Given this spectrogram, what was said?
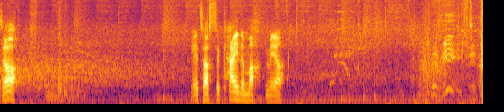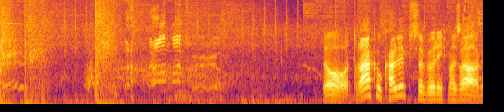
So. Jetzt hast du keine Macht mehr. So, Dracokalypse würde ich mal sagen.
